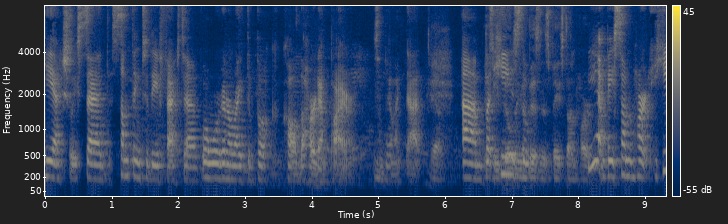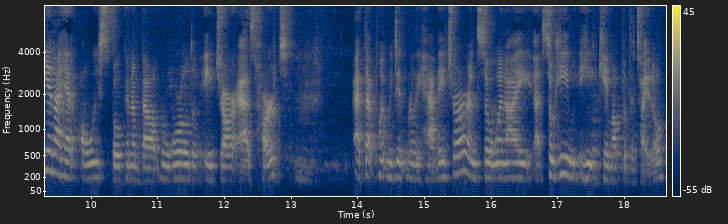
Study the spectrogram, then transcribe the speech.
He actually said something to the effect of, "Well, we're going to write the book called The Heart Empire," something like that. Yeah. Um, but so he's the a business based on heart. yeah, based on heart. He and I had always spoken about the world of HR as heart. At that point, we didn't really have HR, and so when I uh, so he he came up with the title,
